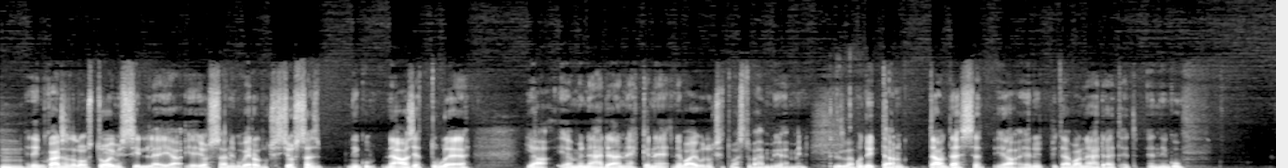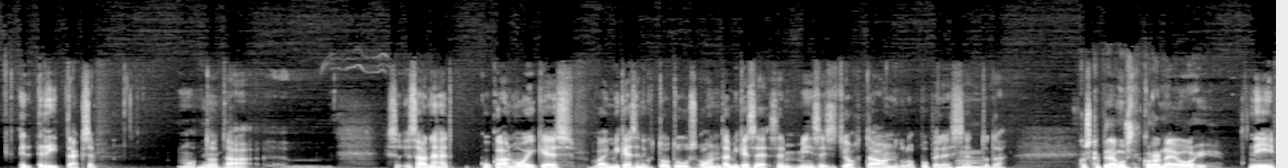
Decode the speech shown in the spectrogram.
Mm. Että niin kansantalous toimisi silleen ja, ja jossain niin kuin verotuksessa jossain niin kuin nämä asiat tulee ja, ja me nähdään ehkä ne, ne vaikutukset vasta vähän myöhemmin. Kyllä. Mutta nyt tämä on, tää on tässä ja, ja nyt pitää vaan nähdä, että et, et, niin kuin, et riittääkö se. Mutta Niin. tota, saa nähdä, että kuka on oikeas vai mikä se niin kuin totuus on tai mikä se, se mihin se sitten johtaa on niin kuin loppupeleissä. Mm. Tota, Koska pitää muistaa, että korona ei ole ohi. niin.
